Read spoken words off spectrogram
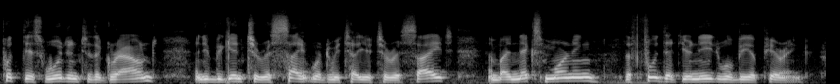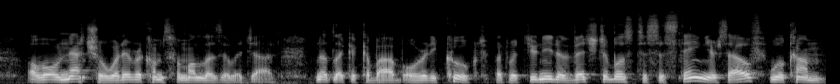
put this wood into the ground and you begin to recite what we tell you to recite. And by next morning the food that you need will be appearing of all natural whatever comes from Allah not like a kebab already cooked but what you need of vegetables to sustain yourself will come.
